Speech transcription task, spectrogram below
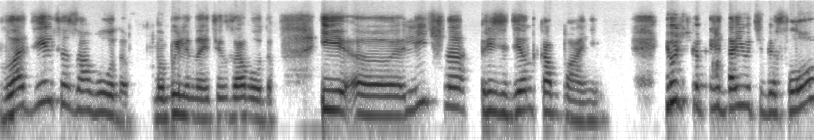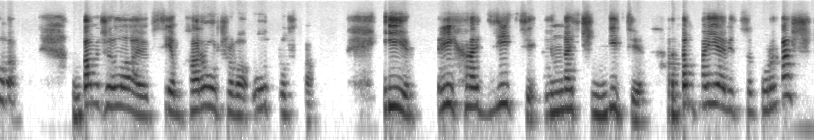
владельцы заводов, мы были на этих заводах, и э, лично президент компании. Юлечка, передаю тебе слово. Вам желаю всем хорошего отпуска. И приходите и начните. А там появится кураж.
